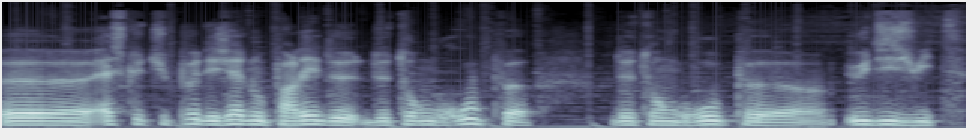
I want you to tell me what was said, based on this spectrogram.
euh, est-ce que tu peux déjà nous parler de, ton groupe, de ton groupe U18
